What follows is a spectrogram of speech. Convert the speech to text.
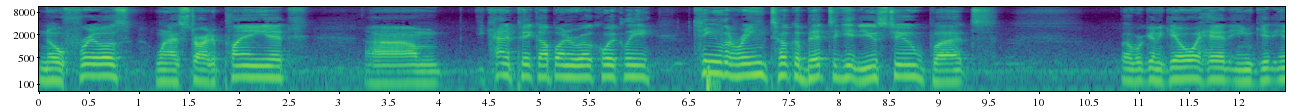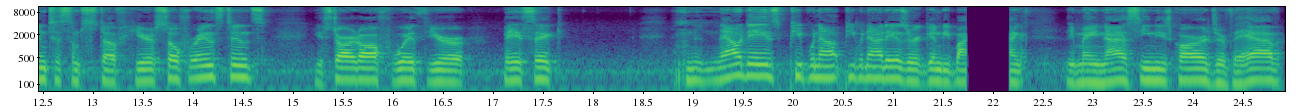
no frills. When I started playing it, um, you kind of pick up on it real quickly. King of the Ring took a bit to get used to, but but we're going to go ahead and get into some stuff here. So for instance, you start off with your basic nowadays people now people nowadays are going to be buying they may not have seen these cards or if they have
